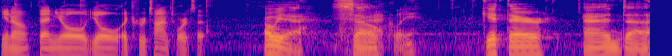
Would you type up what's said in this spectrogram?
you know, then you'll you'll accrue time towards it. Oh yeah. So Exactly. get there and uh,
